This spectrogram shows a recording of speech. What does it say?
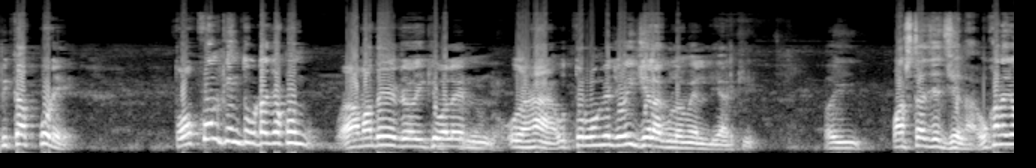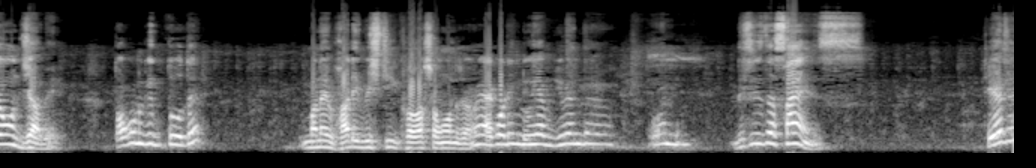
পিক আপ করে, তখন কিন্তু ওটা যখন আমাদের ওই কী বলে হ্যাঁ উত্তরবঙ্গে যে ওই জেলাগুলো মেনলি আর কি, ওই পাঁচটা যে জেলা, ওখানে যখন যাবে, তখন কিন্তু ওদের মানে ভারী বৃষ্টি হওয়ার সম্ভাবনা যাবে according to have given the one this is the science ঠিক আছে?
